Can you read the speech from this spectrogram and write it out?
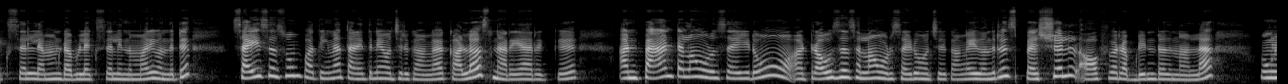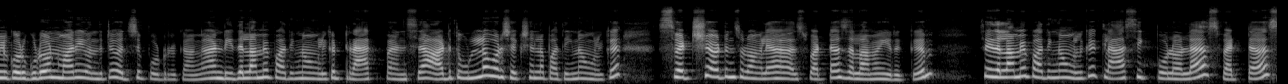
XL M double XL இந்த மாதிரி வந்துட்டு சைஸஸும் பார்த்தீங்கன்னா தனித்தனியாக வச்சுருக்காங்க. கலர்ஸ் நிறையா இருக்குது அண்ட் பேண்ட்டெல்லாம் ஒரு சைடும் ட்ரௌசர்ஸ் எல்லாம் ஒரு சைடும் வச்சுருக்காங்க. இது வந்துட்டு ஸ்பெஷல் ஆஃபர் அப்படின்றதுனால உங்களுக்கு ஒரு குடோன் மாதிரி வந்துட்டு வச்சு போட்டிருக்காங்க. அண்ட் இதெல்லாமே பார்த்தீங்கன்னா உங்களுக்கு ட்ராக் பேண்ட்ஸு அடுத்து உள்ள ஒரு செக்ஷனில் பார்த்தீங்கன்னா உங்களுக்கு ஸ்வெட் ஷர்ட்டுன்னு சொல்லுவாங்க இல்லையா? ஸ்வெட்டர்ஸ் எல்லாமே இருக்குது ஸோ இதெல்லாமே பார்த்திங்கன்னா உங்களுக்கு கிளாசிக் போலோவில் ஸ்வெட்டர்ஸ்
